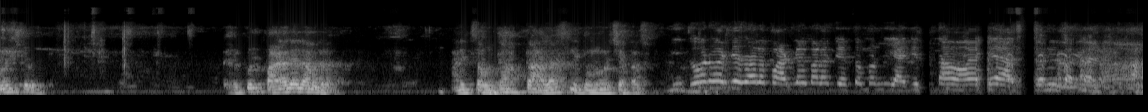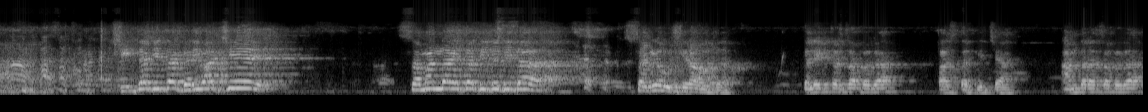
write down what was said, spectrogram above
दोनशे रुपये. घरकुल पाळायला लावलं. आणि चौथा हप्ता आलाच नाही दोन वर्षापासून मी दोन वर्ष झालं पाडलंय मला देतो म्हणून यादीत नाव आहे असं मी बघणार. जिथं जिथं गरीबाची संबंध येतं तिथे तिथं सगळं उशिरा होतं कलेक्टरचा पगार पाच तारखेच्या. आमदाराचा पगार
